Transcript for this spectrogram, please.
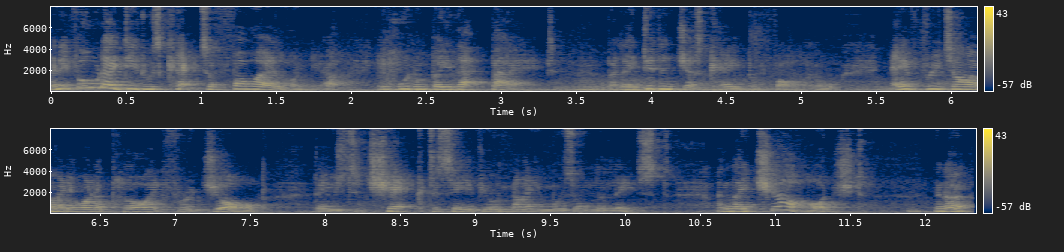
And if all they did was kept a file on you, it wouldn't be that bad. But they didn't just keep a file. Every time anyone applied for a job, they used to check to see if your name was on the list. And they charged, you know,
